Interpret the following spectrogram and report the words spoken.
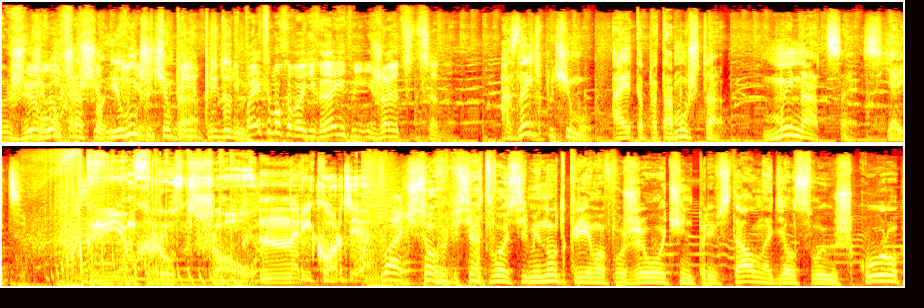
живем, хорошо. И лучше, чем да. предыдущие. И поэтому как бы, никогда не понижаются цены. А знаете почему? А это потому, что мы нация с яйцами. Крем-хруст-шоу на рекорде. 2 часов и 58 минут. Кремов уже очень привстал, надел свою шкуру,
